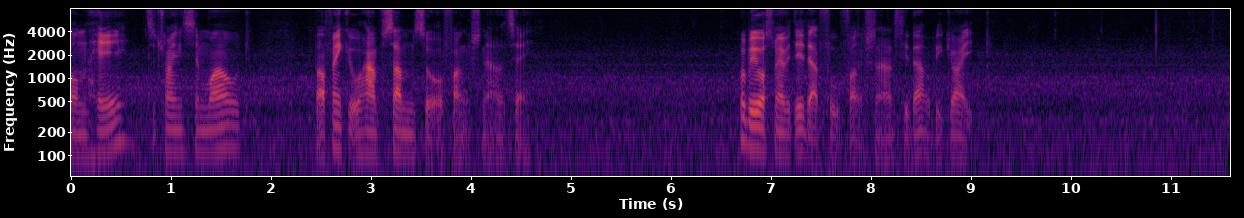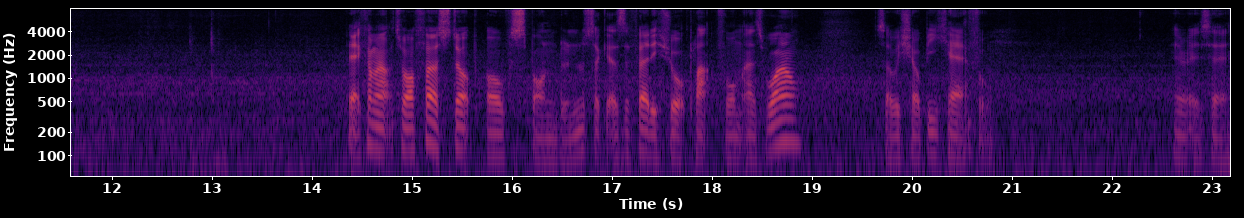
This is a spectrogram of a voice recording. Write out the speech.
on here to Train Sim World, but I think it will have some sort of functionality. Would be awesome if it did have full functionality. That would be great. Yeah, coming out to our first stop of Spondon. Looks like it has a fairly short platform as well. So we shall be careful. Here it is here.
